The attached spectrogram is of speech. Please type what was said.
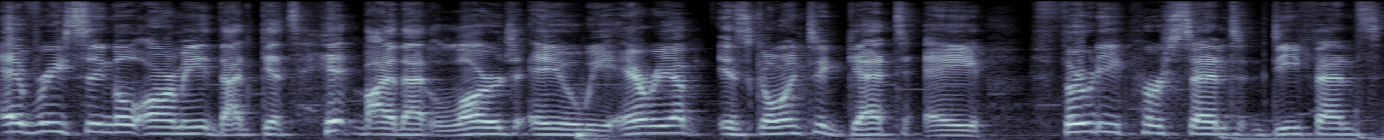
every single army that gets hit by that large aoe area is going to get a 30 percent defense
